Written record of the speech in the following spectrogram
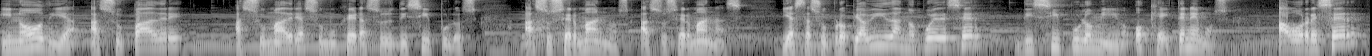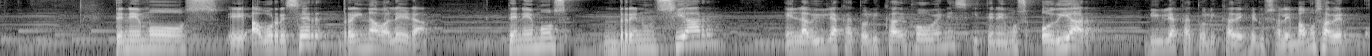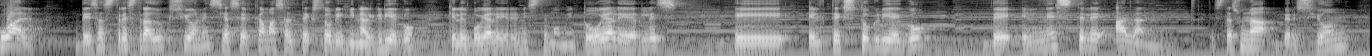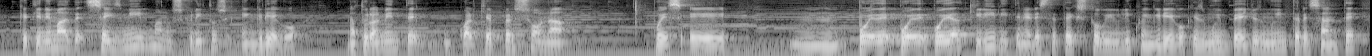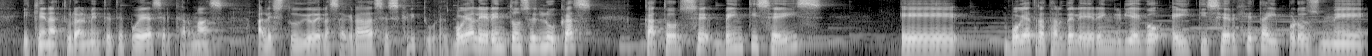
y no odia a su padre, a su madre, a su mujer, a sus discípulos, a sus hermanos, a sus hermanas y hasta su propia vida, no puede ser discípulo mío. Ok, tenemos aborrecer, tenemos eh, aborrecer, Reina Valera, tenemos renunciar en la Biblia Católica de Jóvenes y tenemos odiar, Biblia Católica de Jerusalén. Vamos a ver cuál de esas tres traducciones se acerca más al texto original griego que les voy a leer en este momento. Voy a leerles eh, el texto griego de el Nestele Aland. Esta es una versión que tiene más de 6.000 manuscritos en griego. Naturalmente, cualquier persona pues eh, puede, puede, puede adquirir y tener este texto bíblico en griego que es muy bello, es muy interesante y que naturalmente te puede acercar más al estudio de las Sagradas Escrituras. Voy a leer entonces Lucas 14, 26. Eh, Voy a tratar de leer en griego eitisergeta y prosme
